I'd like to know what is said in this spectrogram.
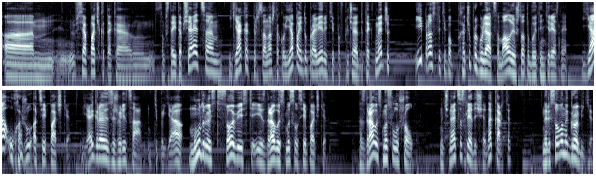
А, вся пачка такая там стоит, общается. Я как персонаж такой, я пойду проверю, типа, включаю Detect Magic и просто, типа, хочу прогуляться, мало ли что-то будет интересное. Я ухожу от всей пачки. Я играю за жреца. Типа, я мудрость, совесть и здравый смысл всей пачки. Здравый смысл ушел. Начинается следующее. На карте нарисованы гробики.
